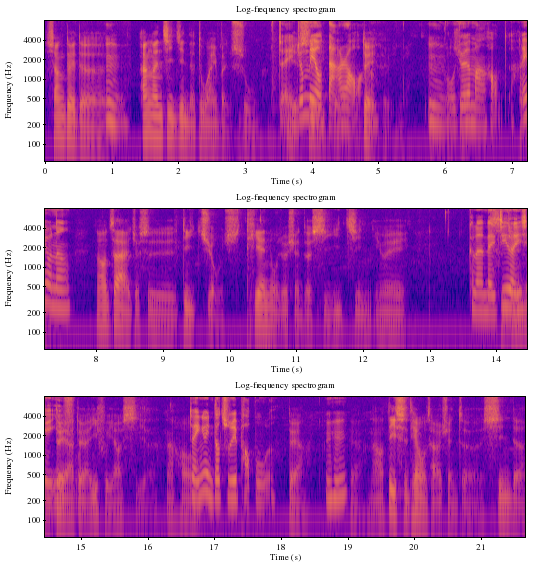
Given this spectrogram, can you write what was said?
相对的嗯，安安静静的读完一本书，对，就没有打扰啊。对对对，嗯，我觉得蛮好的。还有呢？然后再就是第九天，我就选择洗衣巾，因为可能累时积了一些衣服。对啊对啊，衣服也要洗了，然后对，因为你都出去跑步了。对啊嗯哼，对啊，然后第十天我才会选择新的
